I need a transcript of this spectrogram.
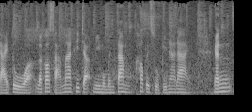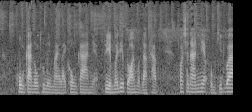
ยายตัว แล้วก็สามารถที่จะมีโมเมนตัมเข้าไปสู่ปีหน้าได้ งั้นโครงการลงทุนใหม่ๆ หลายโครงการเนี่ยเตรียมไว้เรียบร้อยหมดแล้วครับ เพราะฉะนั้นเนี่ยผมคิดว่า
